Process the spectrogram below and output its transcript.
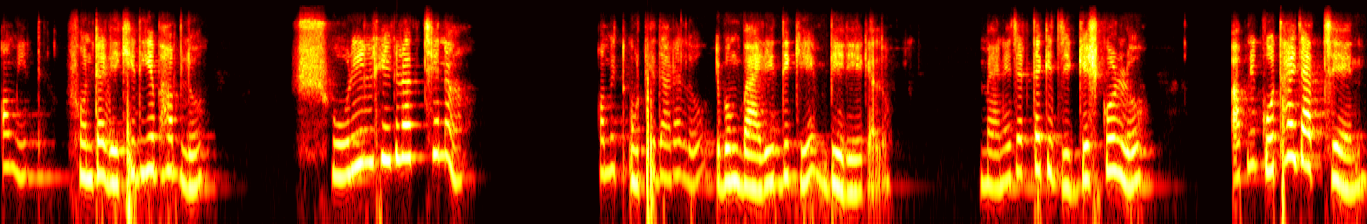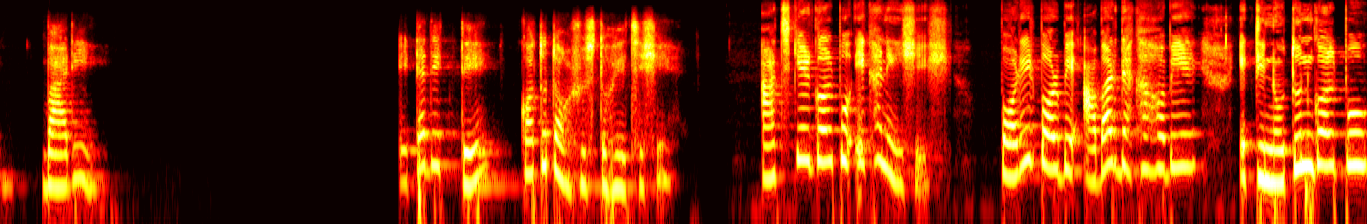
অমিত ফোনটা রেখে দিয়ে ভাবল, শরীর ঠিক রাখছে না? অমিত উঠে দাঁড়াল এবং বাইরের দিকে বেরিয়ে গেল। ম্যানেজার তাকে জিজ্ঞেস করল, আপনি কোথায় যাচ্ছেন? বাড়ি? এটা দেখতে কতটা অসুস্থ হয়েছে সে। আজকের গল্প এখানেই শেষ। পরের পর্বে আবার দেখা হবে একটি নতুন গল্প,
